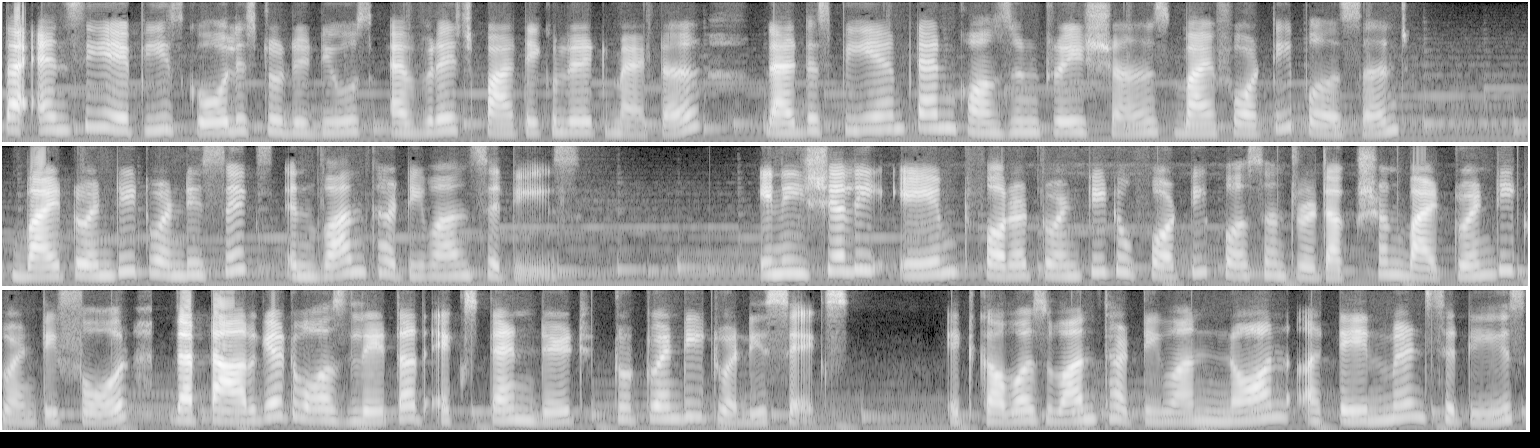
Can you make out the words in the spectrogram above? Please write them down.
The NCAP's goal is to reduce average particulate matter that is PM10 concentrations by 40% by 2026 in 131 cities. Initially aimed for a 20 to 40% reduction by 2024, the target was later extended to 2026. It covers 131 non-attainment cities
